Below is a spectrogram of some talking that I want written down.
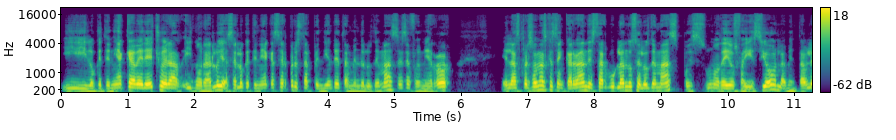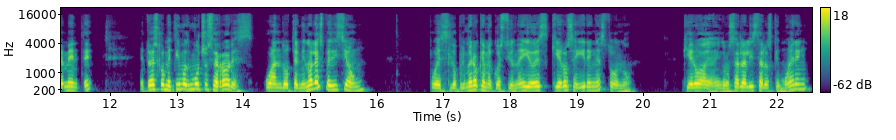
Y lo que tenía que haber hecho era ignorarlo y hacer lo que tenía que hacer, pero estar pendiente también de los demás. Ese fue mi error. Eh, las personas que se encargaban de estar burlándose de los demás, pues uno de ellos falleció, lamentablemente. Entonces cometimos muchos errores. Cuando terminó la expedición, pues lo primero que me cuestioné yo es, ¿quiero seguir en esto o no? quiero engrosar la lista de los que mueren,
